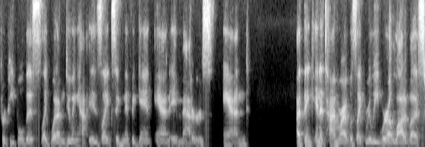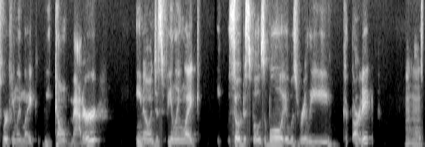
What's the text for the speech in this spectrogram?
for people. This like what I'm doing ha- is like significant and it matters. And I think in a time where I was like really where a lot of us were feeling like we don't matter, you know, and just feeling like so disposable, it was really cathartic mm-hmm. also.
